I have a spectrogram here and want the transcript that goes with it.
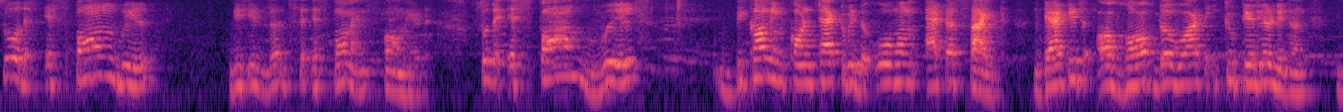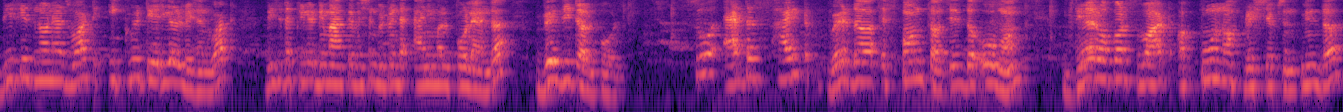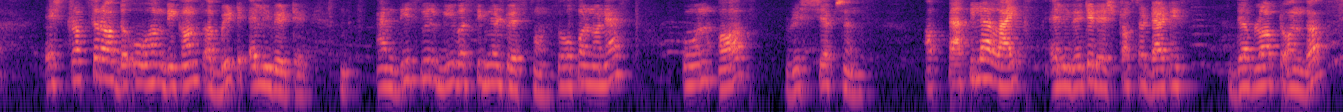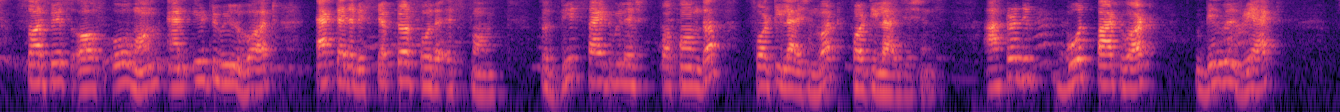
So the sperm will this is the sperm and sperm head. So the sperm will become in contact with the ovum at a site. That is above the what? Equatorial region. This is known as what? Equatorial region. What? This is the clear demarcation between the animal pole and the vegetal pole. So at the site where the sperm touches the ovum there occurs what? A cone of reception. Means the structure of the ovum becomes a bit elevated and this will give a signal to sperm so often known as cone of receptions. A papilla like elevated structure that is developed on the surface of ovum and it will what? Act as a receptor for the sperm so this site will perform the fertilization what? Fertilizations. After the both part what? They will react.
